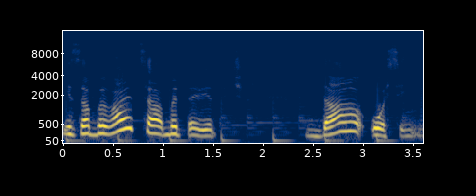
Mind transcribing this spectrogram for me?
и забывается об этой веточке до осени.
